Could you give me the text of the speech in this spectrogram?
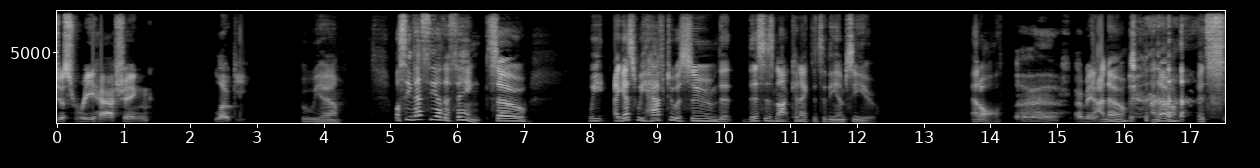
just rehashing Loki? Ooh, yeah. Well, see, that's the other thing. So we I guess we have to assume that this is not connected to the MCU at all. Ugh, I mean, I know. I know. It's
